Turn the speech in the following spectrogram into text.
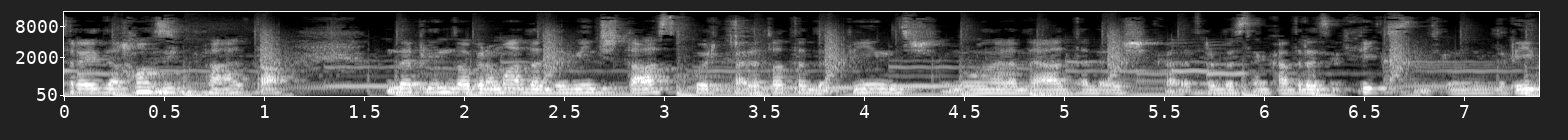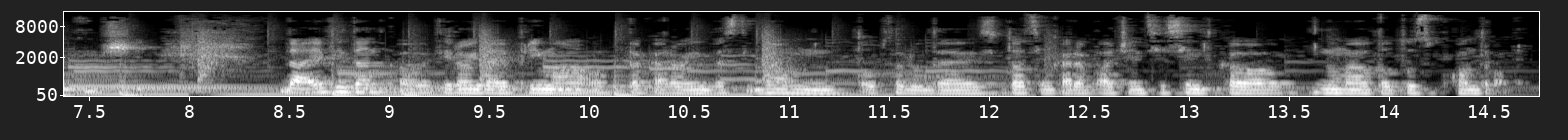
trăi de la o zi pe alta, deprind o grămadă de mici tascuri care toate depind și unele de altele și care trebuie să se încadreze fix într-un ritm și da, evident că tiroida e prima pe care o investigăm în tot felul de situații în care pacienții simt că nu mai au totul sub control.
